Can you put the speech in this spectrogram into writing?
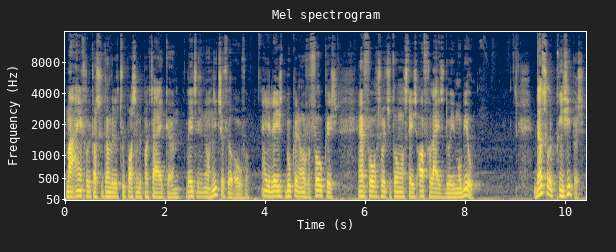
maar eigenlijk als we het dan willen toepassen in de praktijk, ehm, weten we er nog niet zoveel over. En je leest boeken over focus en vervolgens word je toch nog steeds afgeleid door je mobiel. Dat soort principes.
